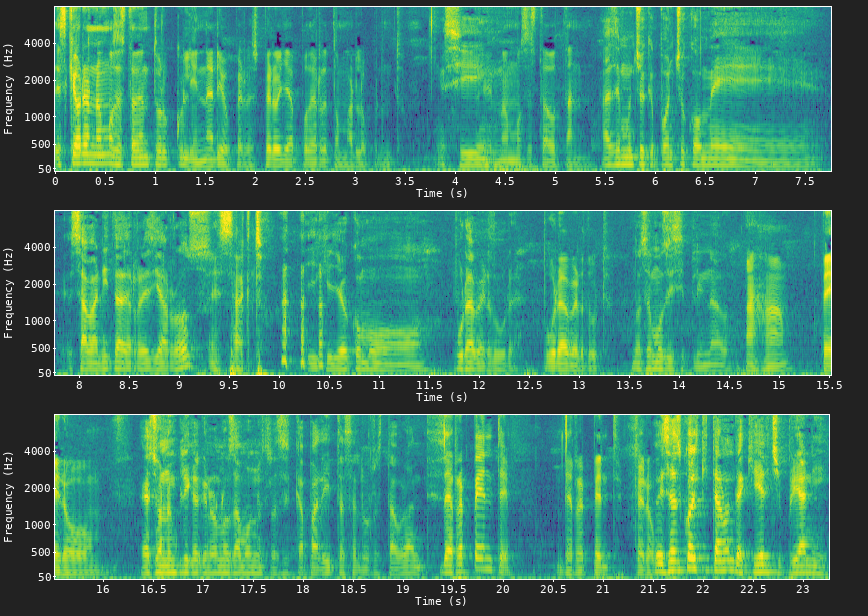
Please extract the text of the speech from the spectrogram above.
es que ahora no hemos estado en tour culinario, pero espero ya poder retomarlo pronto. Sí. Eh, no hemos estado tan... Hace mucho que Poncho come sabanita de res y arroz Exacto. y que yo como pura verdura. Pura verdura. Nos hemos disciplinado. Ajá. Pero Eso no implica que no nos damos nuestras escapaditas a los restaurantes. de repente, de repente, pero ¿Sabes cuál quitaron de aquí? El Cipriani.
